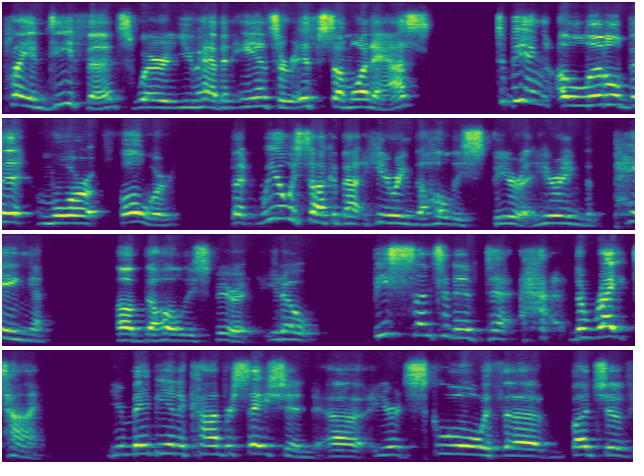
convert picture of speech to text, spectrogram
playing defense, where you have an answer if someone asks, to being a little bit more forward. But we always talk about hearing the Holy Spirit, hearing the ping of the Holy Spirit. You know, be sensitive to the right time. You're maybe in a conversation, uh, you're at school with a bunch of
